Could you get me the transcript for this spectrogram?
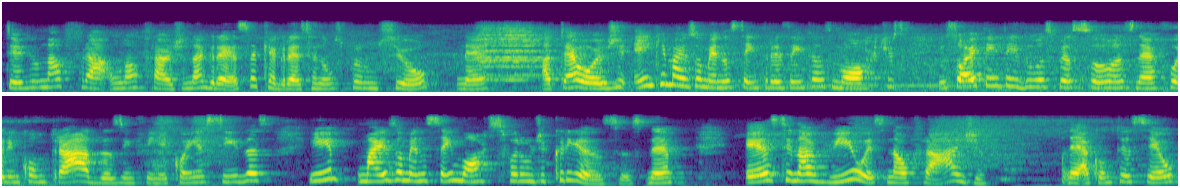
teve um, um, naufrágio na Grécia, que a Grécia não se pronunciou, né, até hoje, em que mais ou menos tem 300 mortes e só 82 pessoas, né, foram encontradas, enfim, reconhecidas, e mais ou menos 100 mortes foram de crianças, né. Esse navio, esse naufrágio, né, aconteceu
